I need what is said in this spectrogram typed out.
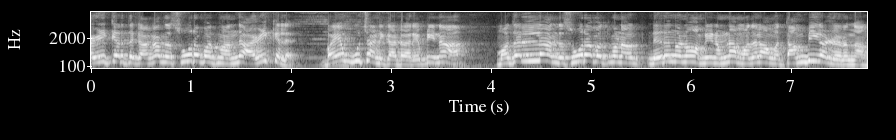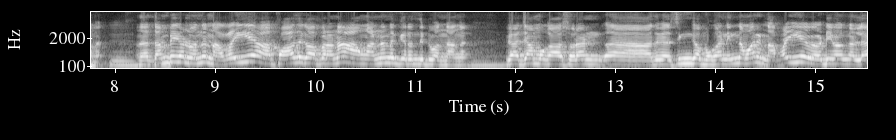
அழிக்கிறதுக்காக அந்த சூரபத்மன் வந்து அழிக்கல. பயம் பூச்சாண்டி காட்டுறாரு. எப்படின்னா முதல்ல அந்த சூரபத்மனை நெருங்கணும் அப்படின்னம்னா முதல்ல அவங்க தம்பிகள் இருந்தாங்க. அந்த தம்பிகள் வந்து நிறைய பாதுகாப்புறனா அவங்க அண்ணனுக்கு இருந்துட்டு வந்தாங்க. கஜமுகாசுரன் அது சிங்கமுகன் இந்த மாதிரி நிறைய வடிவங்கள்ல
